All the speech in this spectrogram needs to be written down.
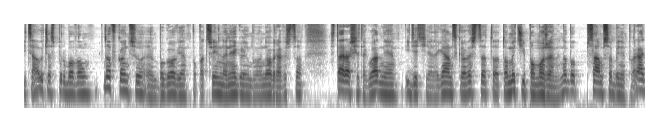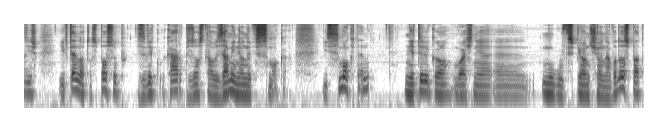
i cały czas próbował. No w końcu e, bogowie popatrzyli na niego i mówią, dobra, wiesz co, starasz się tak ładnie, idzie ci elegancko, wiesz co, to, to my ci pomożemy, no bo sam sobie nie poradzisz i w ten oto sposób zwykły karp został zamieniony w smoka. I smok ten nie tylko właśnie e, mógł wspiąć się na wodospad,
